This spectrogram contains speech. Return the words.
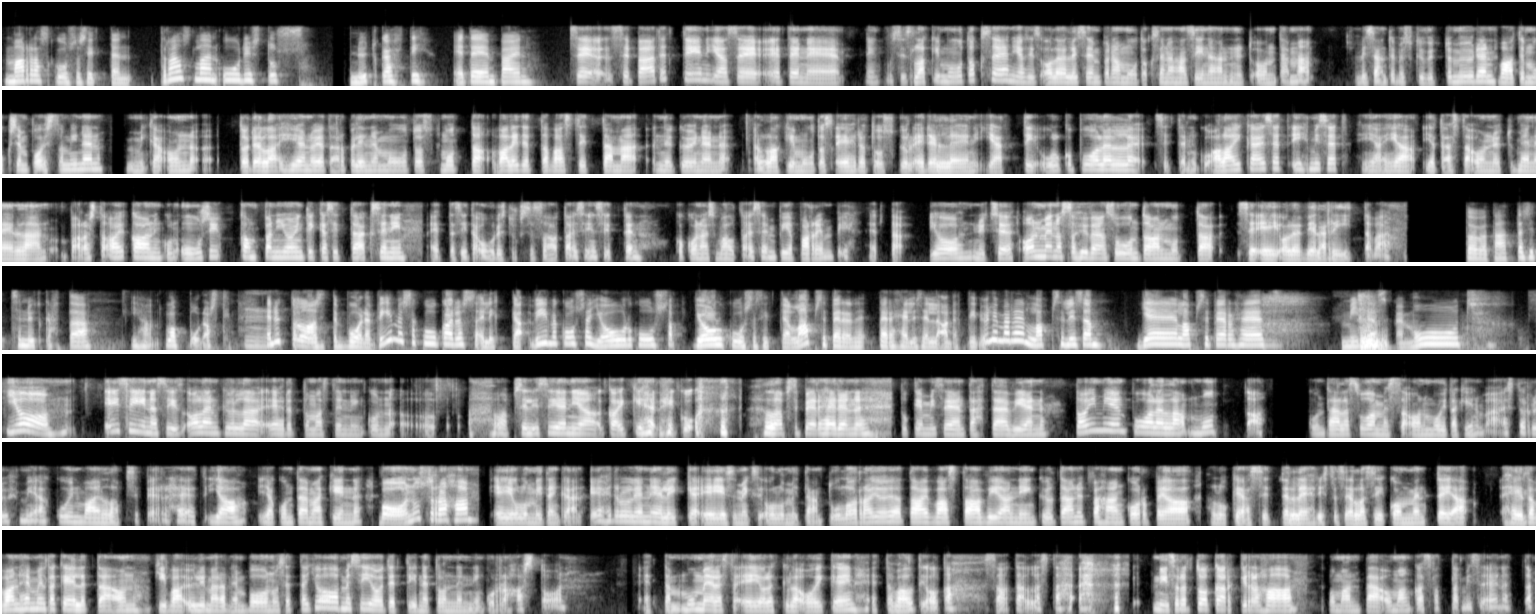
Marraskuussa sitten translain uudistus nytkähti eteenpäin se, se päätettiin ja se etenee niin kuin siis lakimuutokseen ja siis oleellisempana muutoksenahan siinähän nyt on tämä lisääntymiskyvyttömyyden vaatimuksen poistaminen, mikä on todella hieno ja tarpeellinen muutos, mutta valitettavasti tämä nykyinen lakimuutosehdotus kyllä edelleen jätti ulkopuolelle sitten niin kuin alaikäiset ihmiset ja, ja, ja tästä on nyt meneillään parasta aikaa niin kuin uusi kampanjointi käsittääkseni, että siitä uudistuksesta saataisiin sitten kokonaisvaltaisempi ja parempi, että joo, nyt se on menossa hyvään suuntaan, mutta se ei ole vielä riittävää. Toivotaan, että sitten se nytkähtää ihan loppuun asti. Mm. Ja nyt ollaan sitten vuoden viimeisessä kuukaudessa, eli viime kuussa joulukuussa. Joulukuussa sitten lapsiperheelliselle annettiin ylimääräinen lapsilisä. Jee, lapsiperheet. Mitäs me muut? Joo, ei siinä siis. Olen kyllä ehdottomasti niin kuin lapsilisien ja kaikkien niin kuin lapsiperheiden tukemiseen tähtäävien toimien puolella, mutta kun täällä Suomessa on muitakin väestöryhmiä kuin vain lapsiperheet. Ja, ja kun tämäkin bonusraha ei ollut mitenkään ehdollinen, eli ei esimerkiksi ollut mitään tulorajoja tai vastaavia, niin kyllä tämä nyt vähän korpeaa lukea sitten lehdistä sellaisia kommentteja, heiltä vanhemmilta, keille tämä on kiva ylimääräinen bonus, että joo, me sijoitettiin ne tonne niin kuin rahastoon. Että mun mielestä ei ole kyllä oikein, että valtiolta saa tällaista niin sanottua karkkirahaa oman pääoman kasvattamiseen. Että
